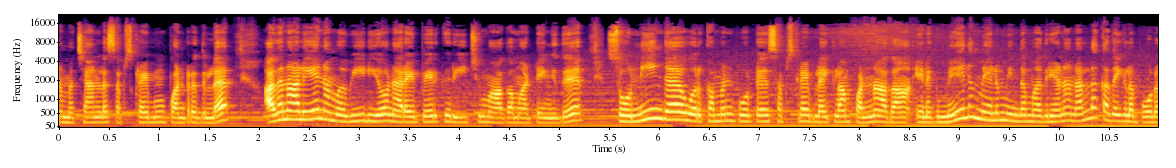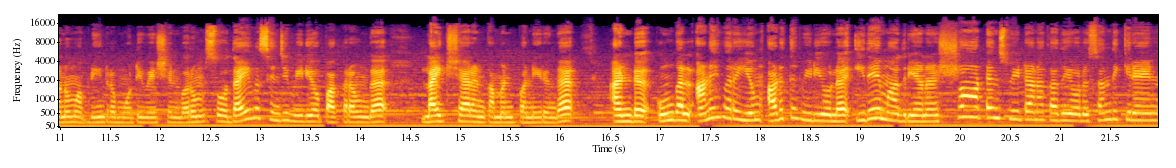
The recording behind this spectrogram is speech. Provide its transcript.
நம்ம சேனலை சப்ஸ்கிரைபும் பண்ணுறதில்ல அதனாலேயே நம்ம வீடியோ நிறைய பேருக்கு ரீச்சும் ஆக மாட்டேங்குது. ஸோ நீங்கள் ஒரு கமெண்ட் போட்டு சப்ஸ்கிரைப் லைக்லாம் பண்ணாதான் எனக்கு மேலும் மேலும் இந்த மாதிரியான நல்ல கதைகளை போடணும் அப்படின்ற மோட்டிவேஷன் வரும். ஸோ தயவு செஞ்சு வீடியோ பார்க்குறவங்க லைக் ஷேர் அண்ட் கமெண்ட் பண்ணிடுங்க அண்டு உங்கள் அனைவரையும் அடுத்த வீடியோவில் இதே மாதிரியான ஷார்ட் அண்ட் ஸ்வீட்டான கதையோடு சந்திக்கிறேன்.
